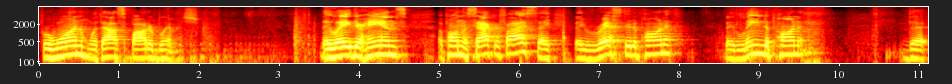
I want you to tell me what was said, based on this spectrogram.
for one without spot or blemish. They laid their hands upon the sacrifice, they, they rested upon it, they leaned upon it. The,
